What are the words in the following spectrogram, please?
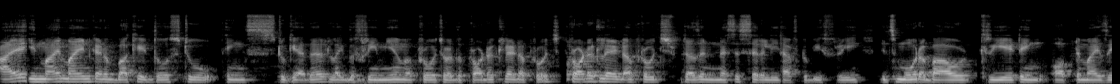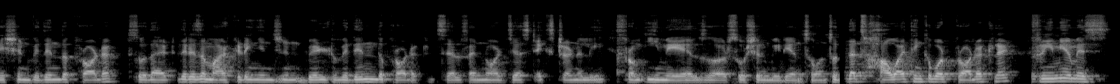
I, in my mind, kind of bucket those two things together, like the freemium approach or the product led approach. Product led approach doesn't necessarily have to be free. It's more about creating optimization within the product so that there is a marketing engine built within the product itself and not just externally from emails or social media and so on. So that's how I think about product led. Freemium is,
